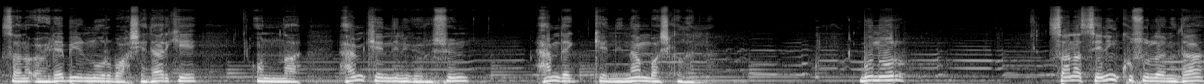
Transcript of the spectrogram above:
sana öyle bir nur bahşeder ki onunla hem kendini görürsün hem de kendinden başkalarını. Bu nur sana senin kusurlarını da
